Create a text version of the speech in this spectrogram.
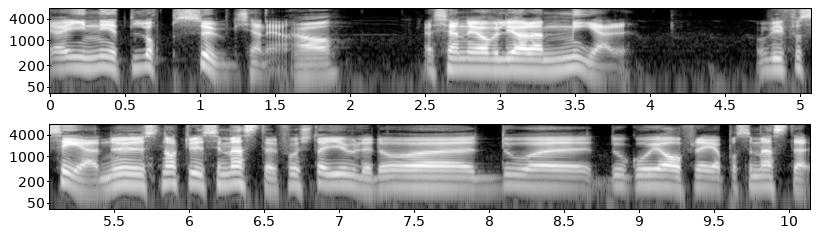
jag är inne i ett loppsug känner jag. Ja. Jag känner jag vill göra mer. Och vi får se. Nu snart är det semester. Första juli, då, då, då går jag och Freja på semester.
